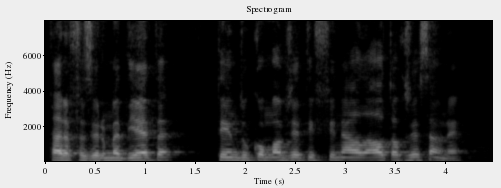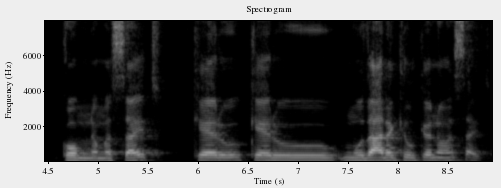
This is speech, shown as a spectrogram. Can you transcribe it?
estar a fazer uma dieta tendo como objetivo final a autorrejeição, né? Como não me aceito, quero, quero mudar aquilo que eu não aceito.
